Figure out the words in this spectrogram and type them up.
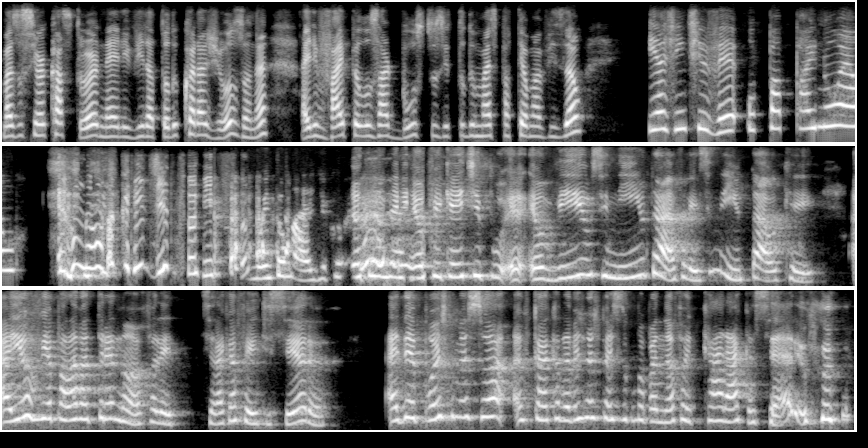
mas o senhor Castor, né, ele vira todo corajoso, né? Aí ele vai pelos arbustos e tudo mais para ter uma visão e a gente vê o Papai Noel. Eu não acredito nisso. Muito mágico. Eu também, eu fiquei tipo, eu, eu vi o sininho, tá, eu falei, sininho, tá, ok. Aí eu vi a palavra trenó, eu falei, será que é a feiticeira? Aí depois começou a ficar cada vez mais parecido com o Papai Noel. Eu falei, caraca, sério?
